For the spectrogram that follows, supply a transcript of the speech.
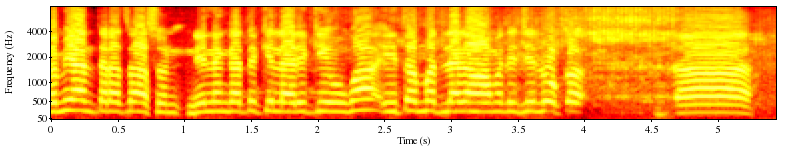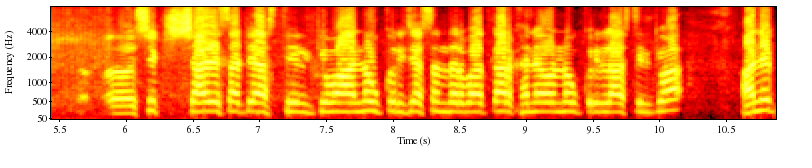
कमी अंतराचा असून निलंगा ते किल्लारी किंवा इथं मधल्या गावामध्ये जे लोक शिक शाळेसाठी असतील किंवा नोकरीच्या संदर्भात कारखान्यावर नोकरीला असतील किंवा अनेक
